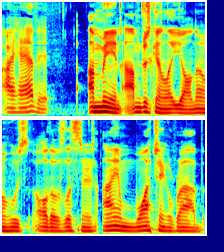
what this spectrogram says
I have it I mean, I'm just gonna let y'all know who's all those listeners. I am watching Rob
